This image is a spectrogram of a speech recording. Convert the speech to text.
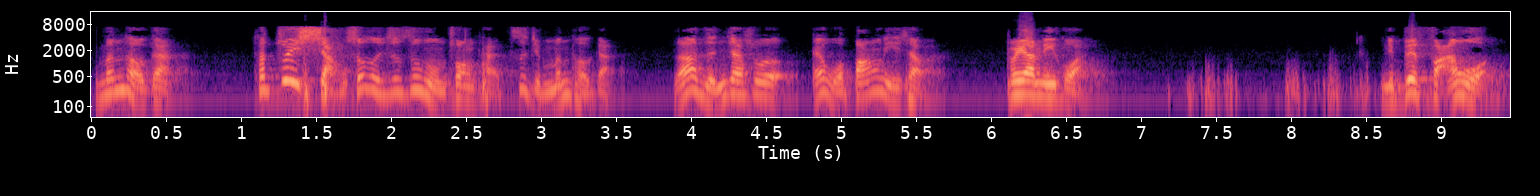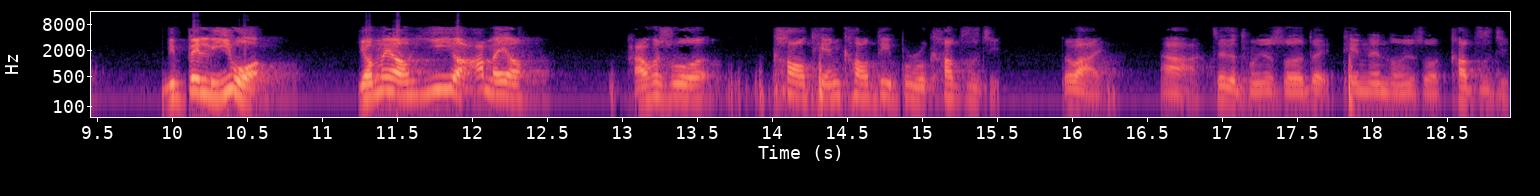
闷头干，他最享受的就是这种状态，自己闷头干。然后人家说：“哎，我帮你一下吧，不要你管，你别烦我，你别理我，有没有？一有二没有？还会说靠天靠地不如靠自己，对吧？啊，这个同学说的对，天天同学说靠自己。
